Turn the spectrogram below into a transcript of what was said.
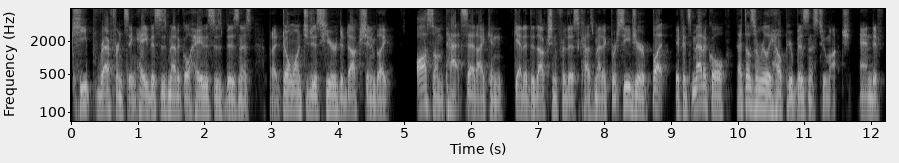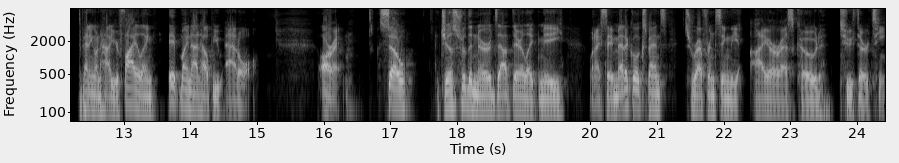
keep referencing, hey, this is medical, hey, this is business, but I don't want you to just hear deduction and be like, awesome, Pat said I can get a deduction for this cosmetic procedure. But if it's medical, that doesn't really help your business too much. And if depending on how you're filing, it might not help you at all. All right. So just for the nerds out there like me, when I say medical expense, it's referencing the IRS code 213.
